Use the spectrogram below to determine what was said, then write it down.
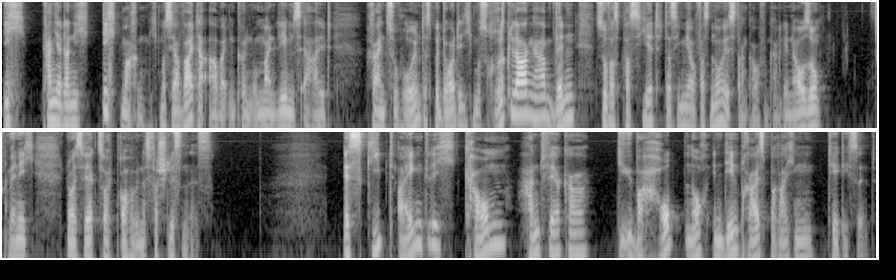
Ich kann ja da nicht dicht machen. Ich muss ja weiterarbeiten können, um meinen Lebenserhalt reinzuholen. Das bedeutet, ich muss Rücklagen haben, wenn sowas passiert, dass ich mir auch was Neues dann kaufen kann. Genauso wenn ich neues Werkzeug brauche, wenn es verschlissen ist. Es gibt eigentlich kaum Handwerker, die überhaupt noch in den Preisbereichen tätig sind.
